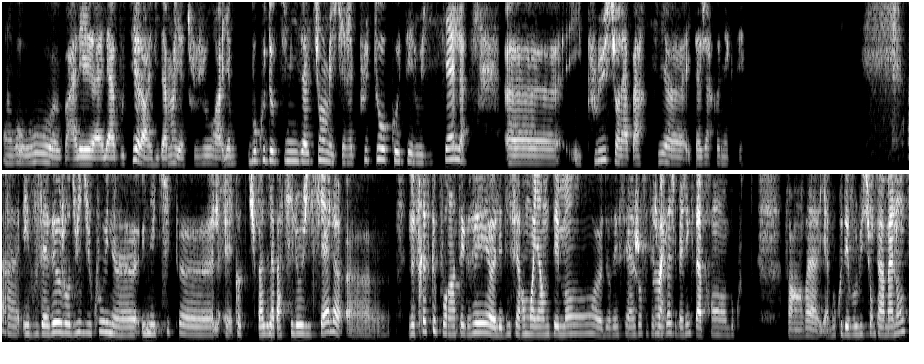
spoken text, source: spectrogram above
en gros, bah, elle, est, elle est aboutie. Alors évidemment, il y a toujours, il y a beaucoup d'optimisation, mais je dirais plutôt côté logiciel et plus sur la partie étagère connectée. Euh, et vous avez aujourd'hui du coup une, euh, une équipe, euh, quand tu parles de la partie logicielle, ne serait-ce que pour intégrer les différents moyens de paiement, de rester à jour sur ces choses-là, j'imagine que ça prend beaucoup de... Enfin voilà, il y a beaucoup d'évolutions permanentes.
